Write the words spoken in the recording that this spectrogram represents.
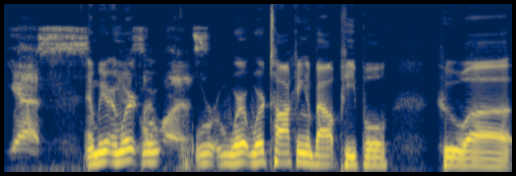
Yes. And we're and yes, I we're, we're we're we're talking about people who uh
